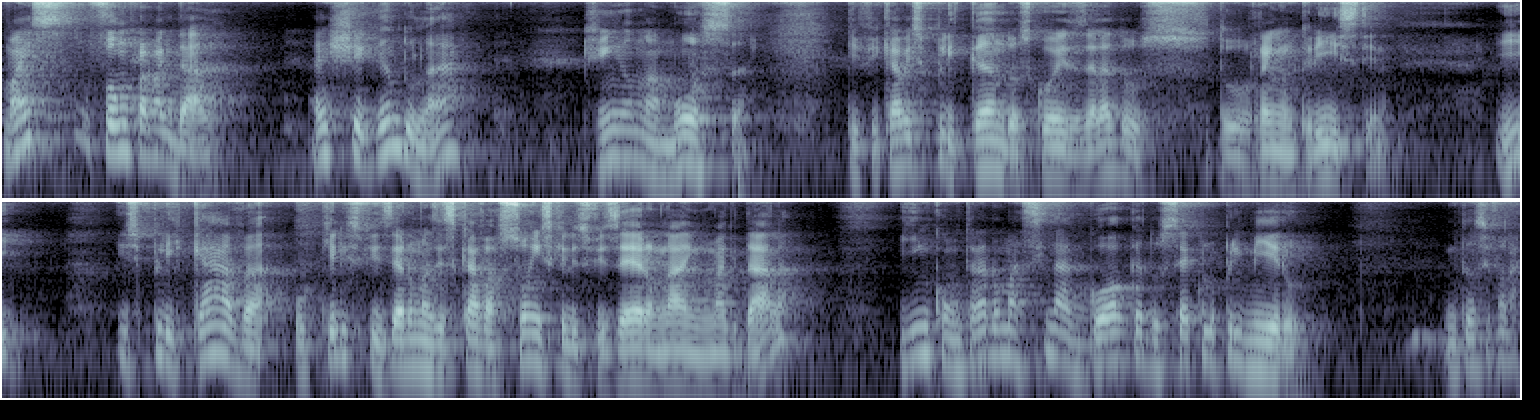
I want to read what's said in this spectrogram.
Mas fomos para Magdala. Aí chegando lá, tinha uma moça que ficava explicando as coisas, ela é dos, do Reino Christi, né? e explicava o que eles fizeram, umas escavações que eles fizeram lá em Magdala, e encontraram uma sinagoga do século I. Então você fala,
